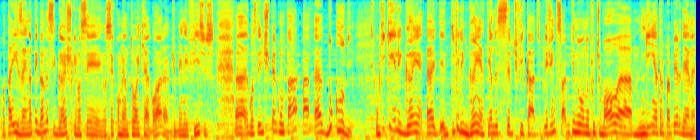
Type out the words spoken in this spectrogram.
Ô Thaís, ainda pegando esse gancho que você, você comentou aqui agora, de benefícios, uh, eu gostaria de te perguntar uh, do clube. O que, que ele ganha? Uh, o que, que ele ganha tendo esses certificados? Porque a gente sabe que no, no futebol uh, ninguém entra para perder, né?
